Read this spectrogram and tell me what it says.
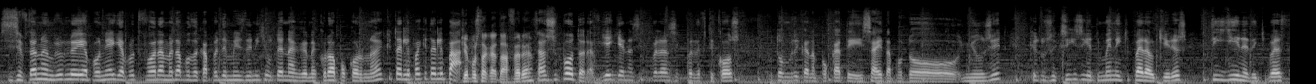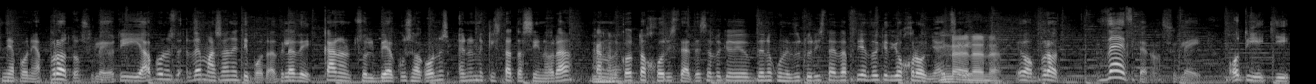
Στις 7 Νοεμβρίου λέει η Ιαπωνία για πρώτη φορά μετά από 15 μήνες δεν είχε ούτε ένα νεκρό από κορονοϊό κτλ. κτλ. Και πώς τα κατάφερε; Θα σου πω τώρα, βγήκε ένας εκεί πέρα ένας εκπαιδευτικός που τον βρήκαν από κάτι site από το Newsit και τους εξήγησε γιατί μένει εκεί πέρα ο κύριος, τι γίνεται εκεί πέρα στην Ιαπωνία. Πρώτος σου λέει ότι οι Ιάπωνες δεν μασάνε τίποτα. Δηλαδή, κάναν τους Ολυμπιακούς Αγώνες ενώ είναι κλειστά τα σύνορα, mm-hmm. κανονικότητα χωρίς θεατές εδώ και δεν έχουν δει τουρίστα εδαφή εδώ και δύο χρόνια. Έτσι. Ναι, ναι, ναι. Λοιπόν, πρώτο. Δεύτερον, σου λέει ότι εκεί,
